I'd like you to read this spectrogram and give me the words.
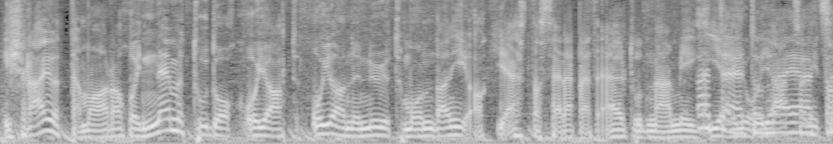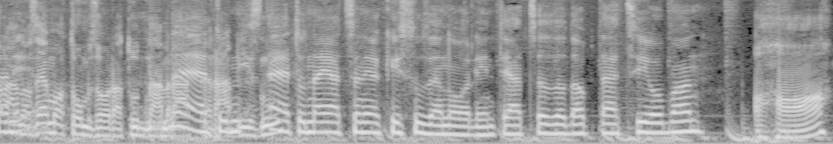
És rájöttem arra, hogy nem tudok olyat, olyan nőt mondani, aki ezt a szerepet el tudná még hát ilyen jól játszani. játszani. Talán az Emma Thompsonra tudnám rá, el rábízni. El tudná játszani, aki Susan Orlint játsz az adaptációban. Aha.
